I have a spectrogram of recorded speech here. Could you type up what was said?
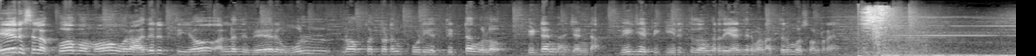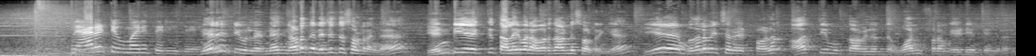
வேறு சில கோபமோ ஒரு அதிருப்தியோ அல்லது வேறு உள் நோக்கத்துடன் கூடிய திட்டங்களோ ஹிடன் அஜெண்டா பிஜேபிக்கு இருக்குதோங்கிறத ஏன் தெரியுமா? நான் திரும்ப சொல்கிறேன் நேரட்டிவ் மாதிரி தெரியுது. நேரேட்டிவ்ல நடந்த நிஜத்தை சொல்றேங்க. என்டிஏக்கு தலைவர் அவர்தான்னு சொல்றீங்க. ஏன் முதலமைச்சர் வேட்பாளர் அதிமுகவிலிருந்து ஒன் ஃப்ரம் ஏடிஎம்கேங்கிறார்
